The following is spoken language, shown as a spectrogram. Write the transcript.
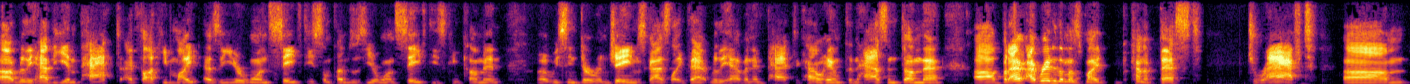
uh, really had the impact I thought he might as a year one safety. Sometimes as year one safeties can come in. Uh, we've seen Derwin James, guys like that, really have an impact. Kyle Hamilton hasn't done that. Uh, but I, I rated them as my kind of best draft um,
